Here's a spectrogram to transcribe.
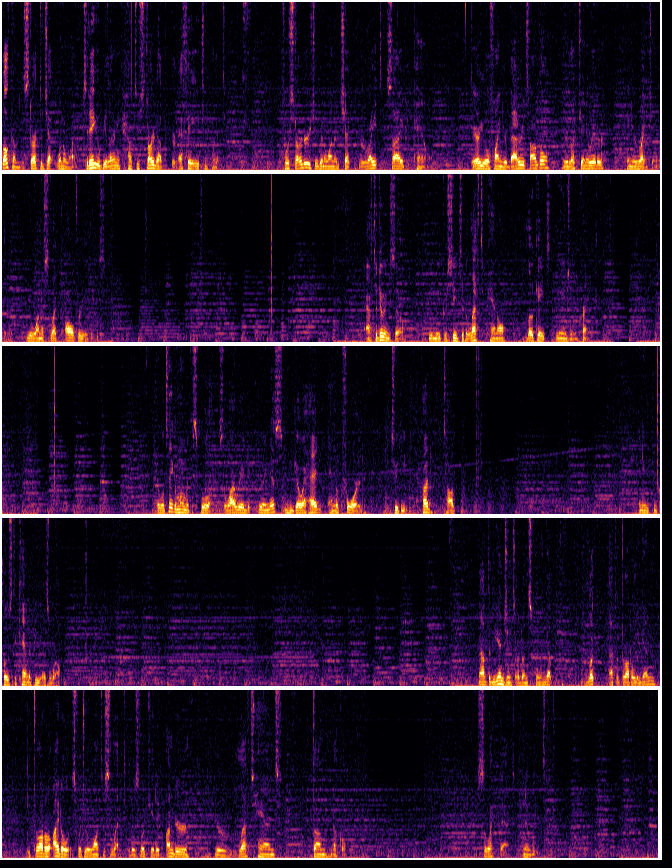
Welcome to Start the Jet 101. Today you'll be learning how to start up your FA-18 Hornet. For starters, you're going to want to check your right side panel. There you will find your battery toggle, your left generator, and your right generator. You'll want to select all three of these. After doing so, you may proceed to the left panel, locate the engine crank. It will take a moment to spool up, so while we're doing this, you can go ahead and look forward to the HUD toggle. And you can close the canopy as well. Now that the engines are done spooling up, look at the throttle again. The throttle idle is what you'll want to select. It is located under your left hand thumb knuckle. Select that and then wait.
